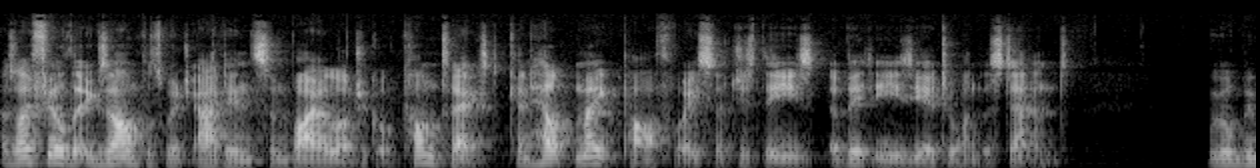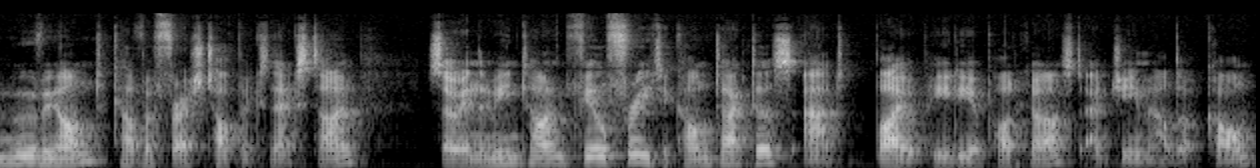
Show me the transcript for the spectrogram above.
as I feel that examples which add in some biological context can help make pathways such as these a bit easier to understand. We will be moving on to cover fresh topics next time, so, in the meantime, feel free to contact us at biopediapodcast at gmail.com.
